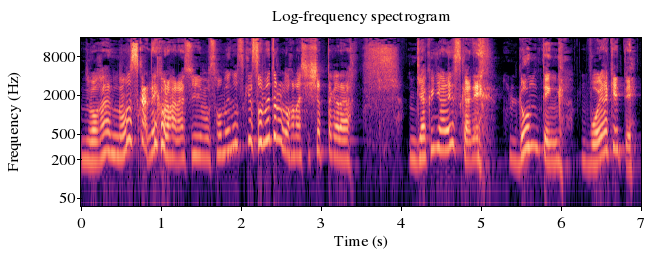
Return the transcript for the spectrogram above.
わかん、なんすかね、この話。もう染之助染太郎の話しちゃったから。逆にあれですかね。論点がぼやけて、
